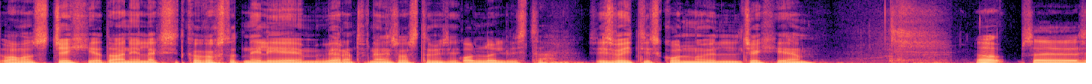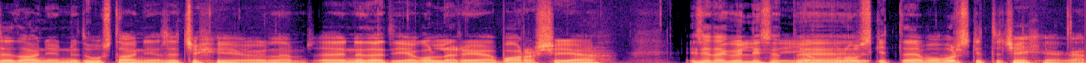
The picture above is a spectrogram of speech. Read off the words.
vabandust, Tšehhi ja Taani läksid ka kaks tuhat neli EM-i veerandfinaalis vastamisi, kolm-null vist või? siis võitis kolm-null Tšehhi, jah. No see, see Taani on nüüd uus Taani ja see Tšehhi on see Nedvedi ja Kolleri ja Baroši ja ja seda küll, lihtsalt ei Jankulovskit ja Poborskit ja Tšehhi, aga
